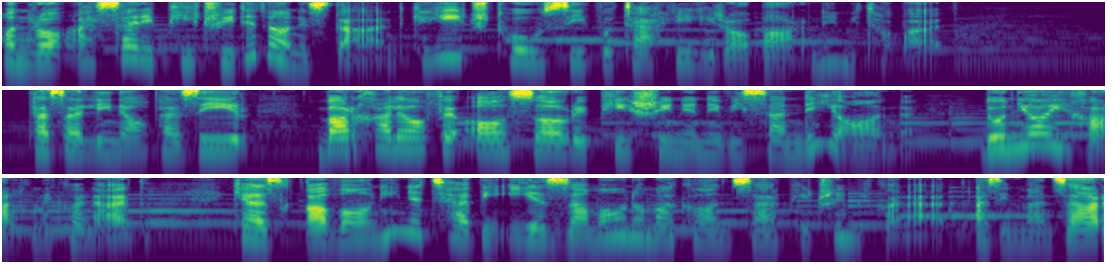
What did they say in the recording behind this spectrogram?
آن را اثری پیچیده دانستند که هیچ توصیف و تحلیلی را بر نمیتابد. تسلی ناپذیر برخلاف آثار پیشین نویسنده آن دنیایی خلق می کند که از قوانین طبیعی زمان و مکان سرپیچی می کند. از این منظر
